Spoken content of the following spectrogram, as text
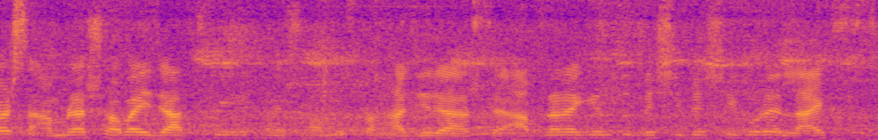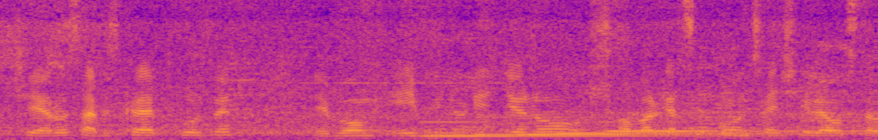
ভিউয়ার্স, আমরা সবাই যাচ্ছি, এখানে সমস্ত হাজিরা আছে। আপনারা কিন্তু বেশি বেশি করে লাইক শেয়ার ও সাবস্ক্রাইব করবেন এবং এই ভিডিওটি যেন সবার কাছে পৌঁছায় সে ব্যবস্থা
